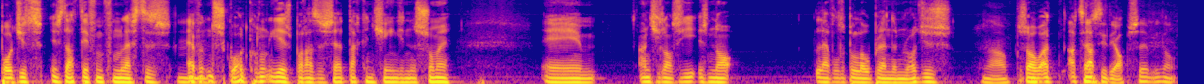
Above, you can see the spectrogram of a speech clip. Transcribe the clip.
budget is that different from Leicester's. Mm. Everton's squad currently is, but as I said, that can change in the summer. Um, Ancelotti is not levels below Brendan Rodgers. no. So I, I, I, Potentially the opposite. We don't,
